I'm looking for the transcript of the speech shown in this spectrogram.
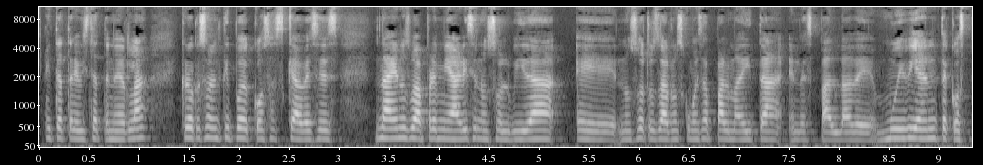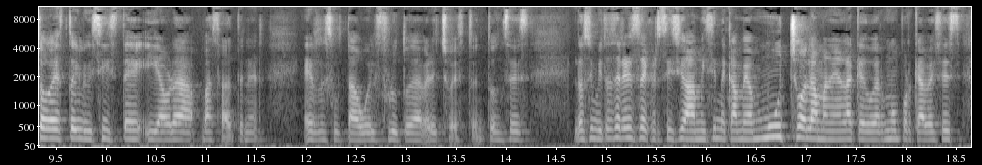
y te atreviste a tenerla, creo que son el tipo de cosas que a veces nadie nos va a premiar y se nos olvida eh, nosotros darnos como esa palmadita en la espalda de muy bien, te costó esto y lo hiciste y ahora vas a tener el resultado o el fruto de haber hecho esto. Entonces, los invito a hacer ese ejercicio. A mí sí me cambia mucho la manera en la que duermo porque a veces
